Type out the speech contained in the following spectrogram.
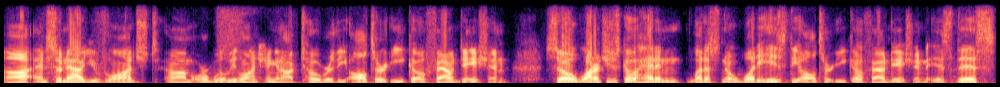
Uh, and so now you've launched um, or will be launching in October the Alter Eco Foundation. So why don't you just go ahead and let us know what is the Alter Eco Foundation? Is this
